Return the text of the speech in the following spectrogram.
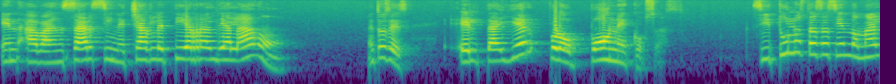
en avanzar sin echarle tierra al de al lado. Entonces, el taller propone cosas Si tú lo estás haciendo mal,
